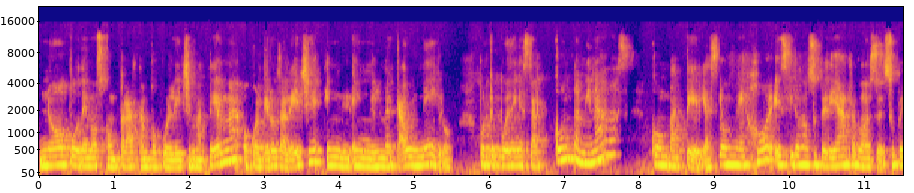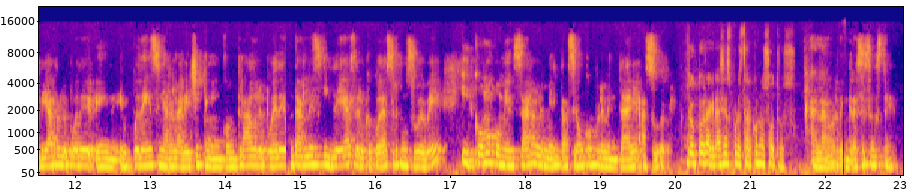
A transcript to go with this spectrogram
No podemos comprar tampoco leche materna o cualquier otra leche en, el mercado negro porque pueden estar contaminadas con bacterias. Lo mejor es ir a un pediatra, donde su, pediatra le puede, eh, pueden enseñar la leche que han encontrado, le puede darles ideas de lo que puede hacer con su bebé y cómo comenzar la alimentación complementaria a su bebé. Doctora, gracias por estar con nosotros. A la orden, gracias a usted.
